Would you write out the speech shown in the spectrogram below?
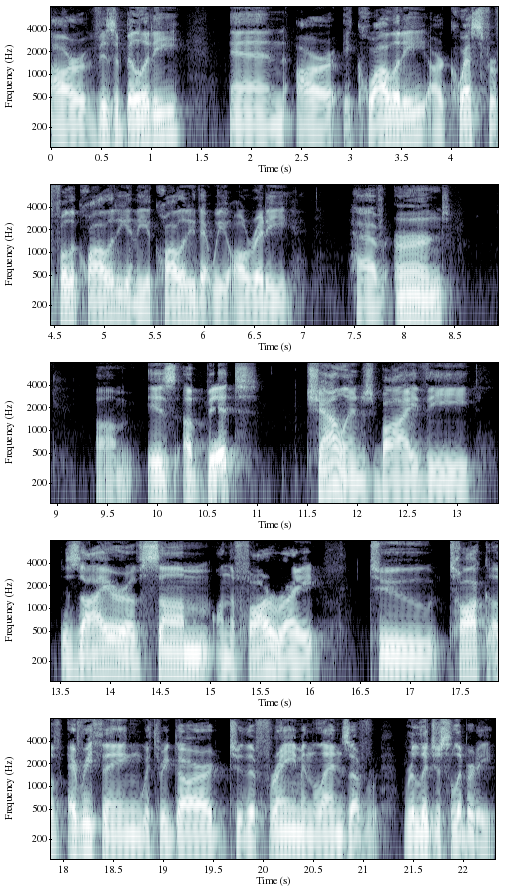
our visibility and our equality, our quest for full equality, and the equality that we already have earned um, is a bit challenged by the desire of some on the far right to talk of everything with regard to the frame and lens of religious liberty.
